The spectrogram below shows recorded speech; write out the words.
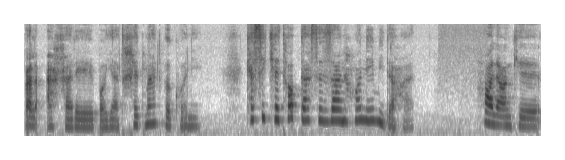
بالاخره باید خدمت بکنی. کسی کتاب دست زنها نمی دهد. حالا آنکه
